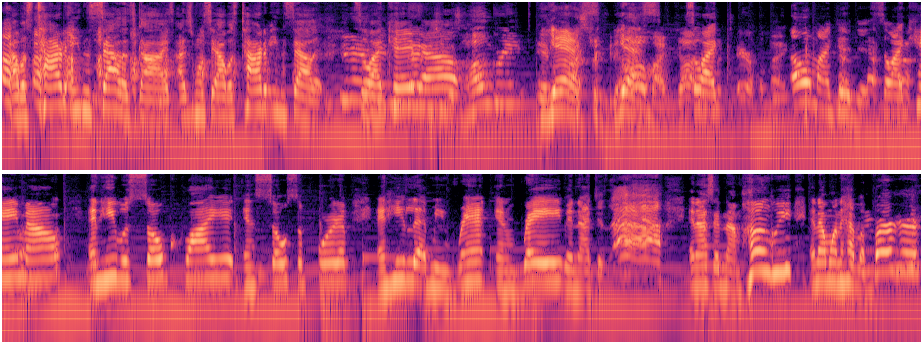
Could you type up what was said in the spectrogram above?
I was tired of eating salads, guys. I just want to say I was tired of eating salad. You so I came out. She was hungry and yes, frustrated. yes. Oh my god! So I- terrible night. Oh my goodness. So I came out and he was so quiet and so supportive and he let me rant and rave and I just ah and I said, I'm hungry and I want to have a burger.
